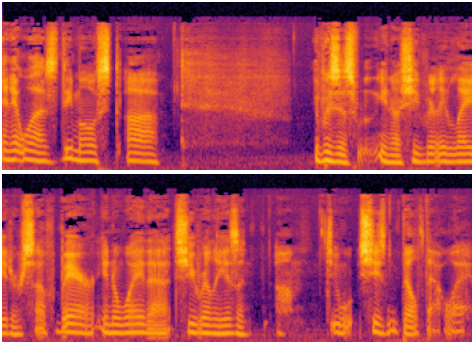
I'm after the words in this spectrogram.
And it was the most, uh, it was just, you know, she really laid herself bare in a way that she really isn't, um, she, she isn't built that way.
